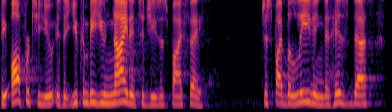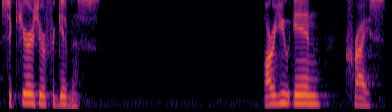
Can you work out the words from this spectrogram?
the offer to you is that you can be united to Jesus by faith, just by believing that his death secures your forgiveness. Are you in Christ?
